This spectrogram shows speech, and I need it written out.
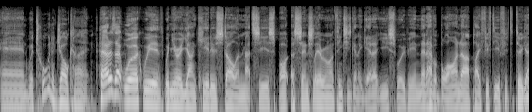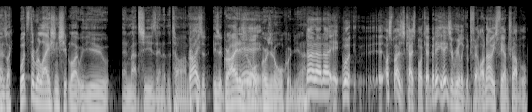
and we're talking to Joel Caine. How does that work with when you're a young kid who's stolen Matt Seers' spot? Essentially, everyone thinks he's going to get it. You swoop in, then have a blinder, play 50 or 52 games. Like, what's the relationship like with you and Matt Seers then at the time? Like, Great. is, it, is it great? Is it Yeah. or is it awkward? You know. No, no, no. It, well, I suppose it's case by case, but he, he's a really good fellow. I know he's found trouble,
